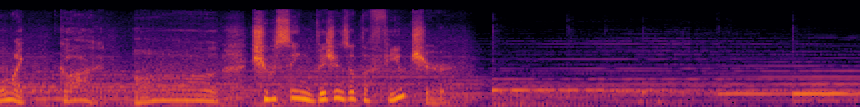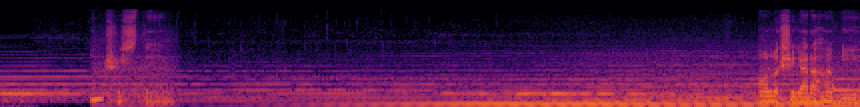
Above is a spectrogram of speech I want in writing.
Oh my god. Oh, she was seeing visions of the future. Interesting. Oh, look, she got a hubby.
